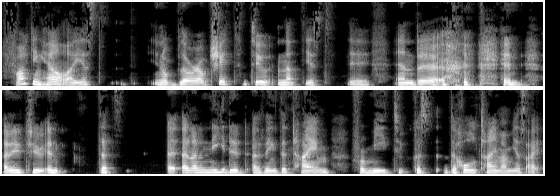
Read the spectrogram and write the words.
fucking hell i just you know blur out shit too not just uh, and uh, and i need to and that's and i needed i think the time for me to because the whole time i'm just i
